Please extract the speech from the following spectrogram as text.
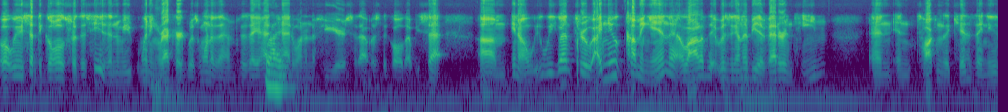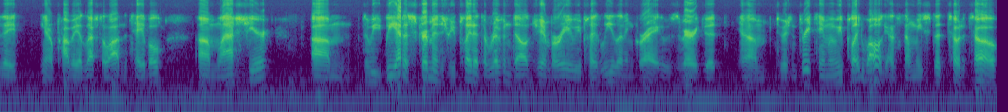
Well, when we set the goals for the season, we winning record was one of them because they hadn't Right. had one in a few years, so that was the goal that we set. Um, you know, we, we went through. I knew coming in that a lot of it was going to be a veteran team, and and talking to the kids, they knew they you know probably had left a lot on the table um, last year. Um, so we we had a scrimmage. We played at the Rivendell Jamboree. We played Leland and Gray, who was a very good um, Division three team, and we played well against them. We stood toe to toe.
